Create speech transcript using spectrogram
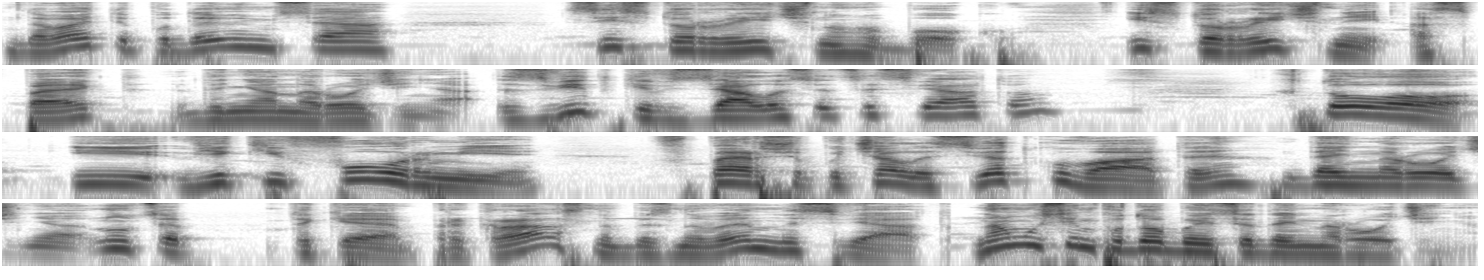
давайте подивимося з історичного боку. Історичний аспект дня народження. Звідки взялося це свято? Хто і в якій формі вперше почали святкувати день народження? Ну, це таке прекрасне, безневинне свято. Нам усім подобається день народження.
